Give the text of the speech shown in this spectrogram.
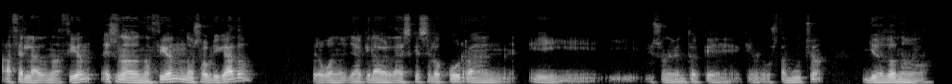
a hacer la donación. Es una donación, no es obligado, pero bueno, ya que la verdad es que se lo curran y, es un evento que me gusta mucho, yo dono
